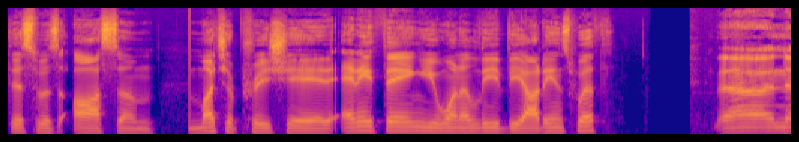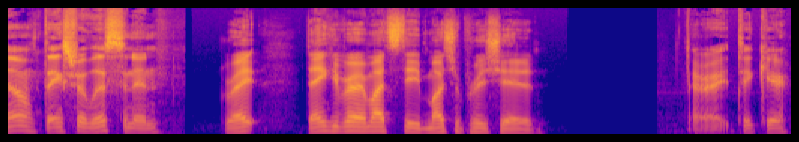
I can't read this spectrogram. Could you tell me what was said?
This was awesome. Much appreciated. Anything you want to leave the audience with? Uh, no, thanks for listening. Great. Thank you very much, Steve. Much appreciated. All right, take care.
